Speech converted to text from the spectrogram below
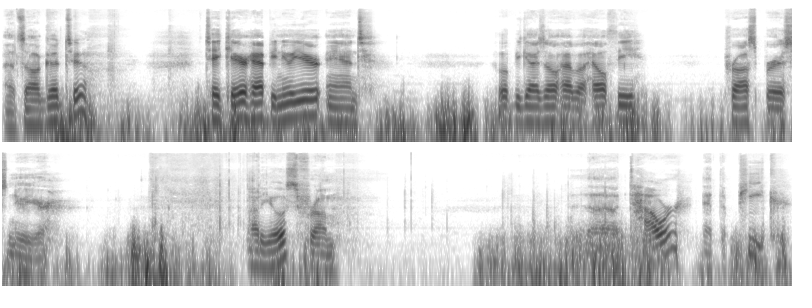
that's all good too. Take care, Happy New Year, and hope you guys all have a healthy, prosperous New Year. Adios from the tower at the peak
